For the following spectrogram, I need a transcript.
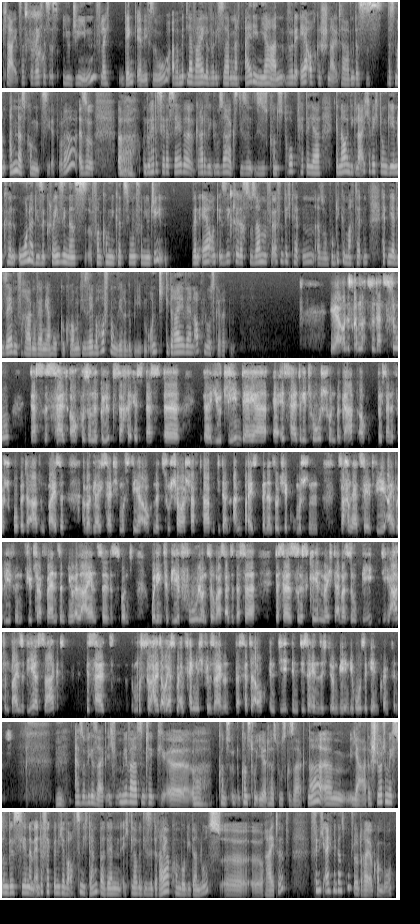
Klar, jetzt hast du recht, es ist Eugene. Vielleicht denkt er nicht so, aber mittlerweile würde ich sagen, nach all den Jahren würde er auch geschnallt haben, dass es, dass man anders kommuniziert, oder? Also, uh, und du hättest ja dasselbe, gerade wie du sagst, diese, dieses Konstrukt hätte ja genau in die gleiche Richtung gehen können, ohne diese Craziness von Kommunikation von Eugene. Wenn er und Ezekiel das zusammen veröffentlicht hätten, also publik gemacht hätten, hätten ja dieselben Fragen wären ja hochgekommen und dieselbe Hoffnung wäre geblieben. Und die drei wären auch losgeritten. Ja, und es kommt noch so dazu, dass es halt auch so eine Glückssache ist, dass äh, äh, Eugene, der ja, er ist halt rhetorisch schon begabt, auch durch seine verschwurbelte Art und Weise, aber gleichzeitig musste er auch eine Zuschauerschaft haben, die dann anbeißt, wenn er solche komischen Sachen erzählt, wie I believe in future friends and new alliances und willing to be a fool und sowas, also dass er, dass er es riskieren möchte, aber so wie die Art und Weise, wie er es sagt, ist halt musst du halt auch erstmal empfänglich für sein. Und das hätte auch in, die, in dieser Hinsicht irgendwie in die Hose gehen können, finde ich. Hm. Also wie gesagt, ich, mir war es ein Tick äh, konstruiert, hast du es gesagt. Ne? Ähm, ja, das störte mich so ein bisschen. Im Endeffekt bin ich aber auch ziemlich dankbar, denn ich glaube, diese Dreier-Kombo, die dann losreitet, äh, finde ich eigentlich eine ganz gute Dreier-Kombo.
